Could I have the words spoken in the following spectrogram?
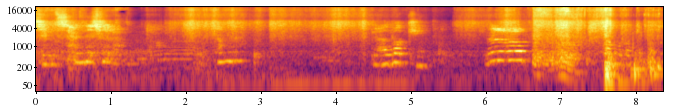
Şimdi sen de sıra. Tamam. Gel bakayım. Hop. Tamam bakayım.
